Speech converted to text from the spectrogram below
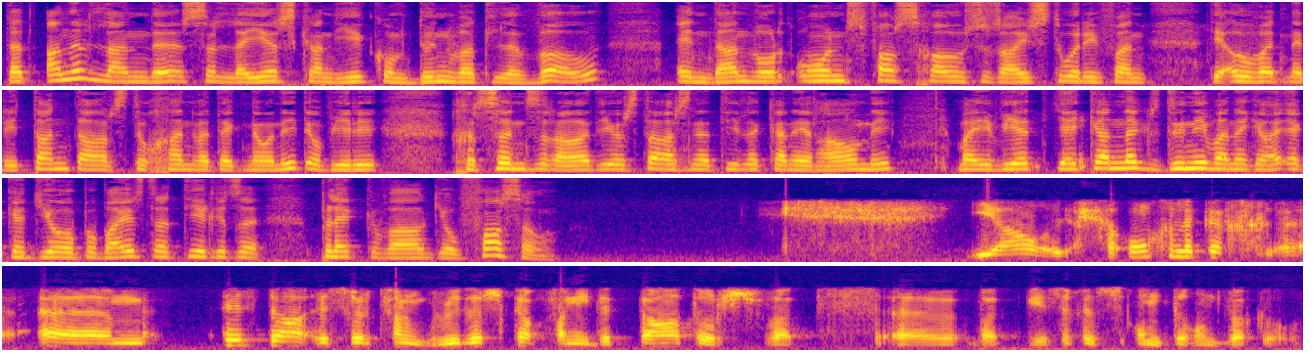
dat ander lande se leiers kan hier kom doen wat hulle wil en dan word ons vasgehou soos daai storie van die ou wat na die tandarts toe gaan wat ek nou net op hierdie gesinsradiostasie natuurlik kan herhaal nie maar jy weet jy kan niks doen nie want ek ek het jou op 'n baie strategiese plek waar ek jou vashou. Ja, ongelukkig ehm um, is daar 'n soort van broederskap van die diktators wat uh, wat besig is om te ontwikkel.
